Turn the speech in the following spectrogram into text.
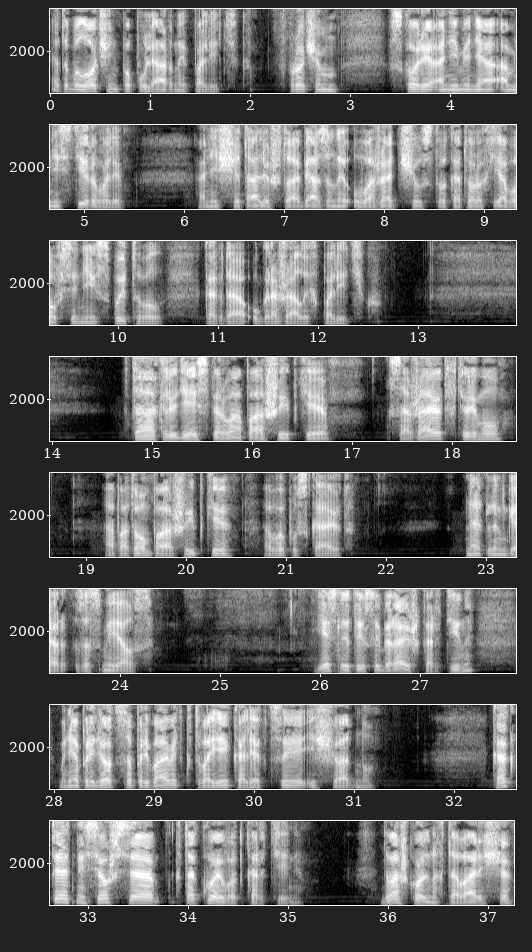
Это был очень популярный политик. Впрочем, вскоре они меня амнистировали. Они считали, что обязаны уважать чувства, которых я вовсе не испытывал, когда угрожал их политику. Так людей сперва по ошибке сажают в тюрьму, а потом по ошибке выпускают. Нетлингер засмеялся. «Если ты собираешь картины, мне придется прибавить к твоей коллекции еще одну. Как ты отнесешься к такой вот картине? Два школьных товарища,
